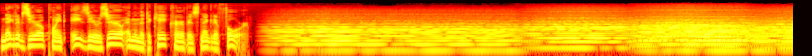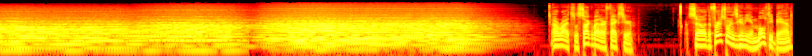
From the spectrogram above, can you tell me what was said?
negative 0.800, and then the decay curve is negative 4. All right, so let's talk about our effects here. So the first one is going to be a multi-band,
